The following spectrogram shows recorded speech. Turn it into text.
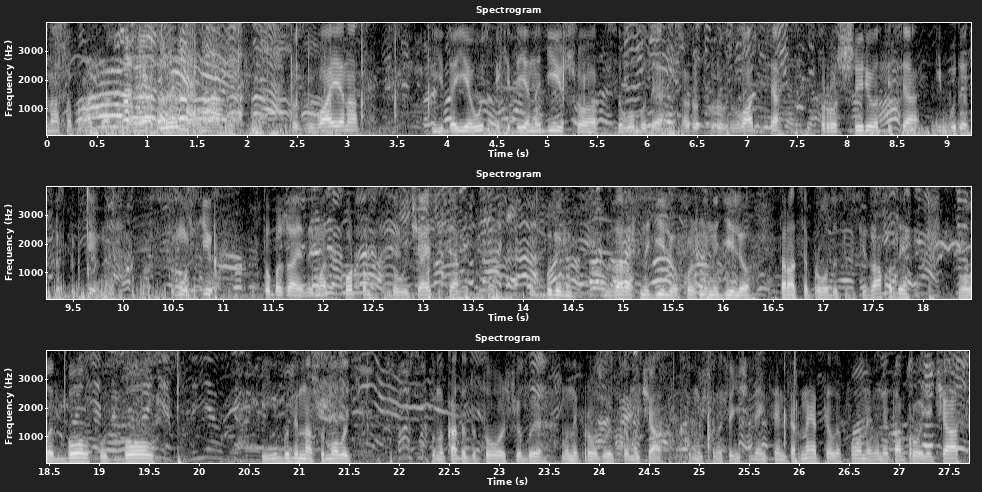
наша праця розвиває нас і дає успіх, і дає надію, що село буде розвиватися, розширюватися і буде перспективним. Тому всіх, хто бажає займатися спортом, долучайтеся. Будемо зараз неділю, кожну неділю старатися проводити такі заходи: волейбол, футбол. І будемо нашу молодь спонукати до того, щоб вони проводили в цьому час. Тому що на сьогоднішній день це інтернет, телефони, вони там проводять час,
